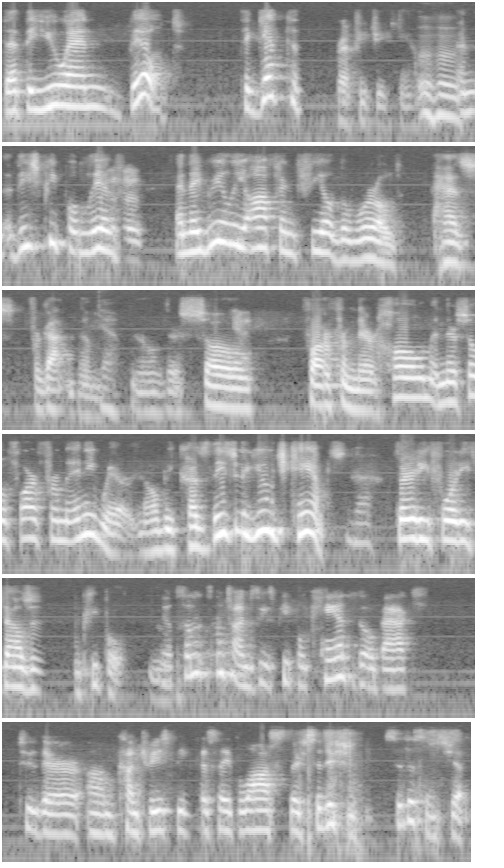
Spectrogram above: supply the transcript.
that the UN built to get to the refugee camp. hmm And these people live, and they really often feel the world has forgotten them. Yeah. You know, they're so far from their home and they're so far from anywhere, you know, because these are huge camps Yeah. 30, 40,000 people. you You know. know, some, sometimes these people can't go back to their um, countries because they've lost their citizen, citizenship.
